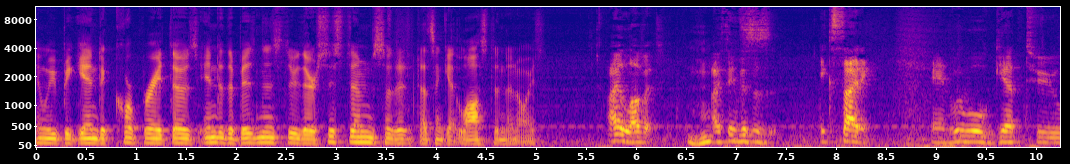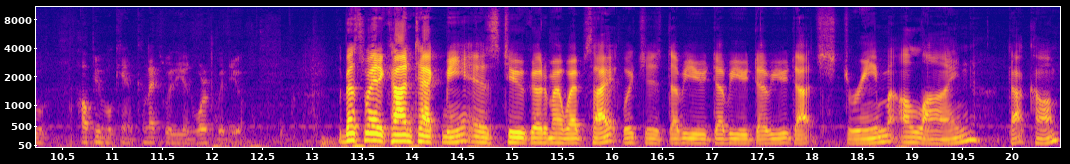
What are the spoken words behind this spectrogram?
and we begin to incorporate those into the business through their systems so that it doesn't get lost in the noise. I love it. Mm-hmm. I think this is exciting, and we will get to how people can connect with you and work with you. The best way to contact me is to go to my website, which is www.streamalign.com,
